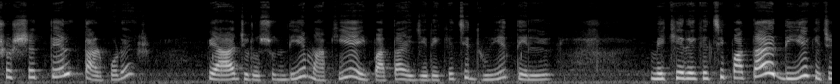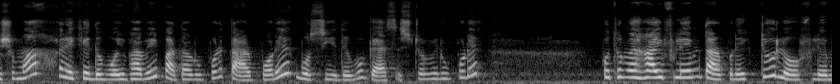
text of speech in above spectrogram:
সর্ষের তেল, তারপরে পেঁয়াজ, রসুন দিয়ে মাখিয়ে এই পাতা এই যে রেখেছি, ধুয়ে তেল মেখে রেখেছি পাতায়, দিয়ে কিছু সময় রেখে দেবো ওইভাবেই পাতার উপরে। তারপরে বসিয়ে দেবো গ্যাস স্টোভের উপরে। প্রথমে হাই ফ্লেম, তারপরে একটু লো ফ্লেম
